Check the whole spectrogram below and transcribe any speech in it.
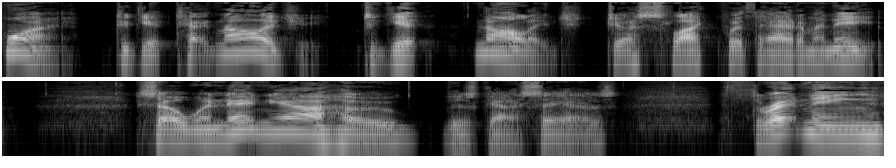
Why? To get technology, to get knowledge, just like with Adam and Eve. So when Netanyahu, this guy says, threatening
